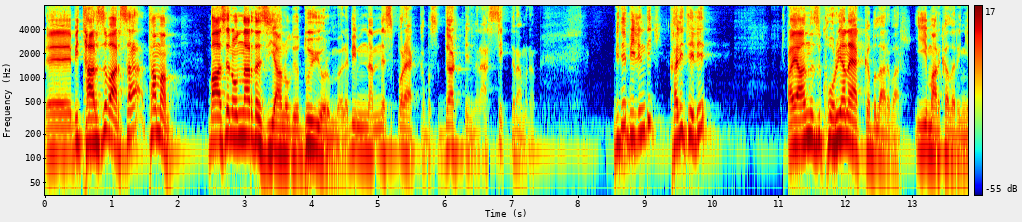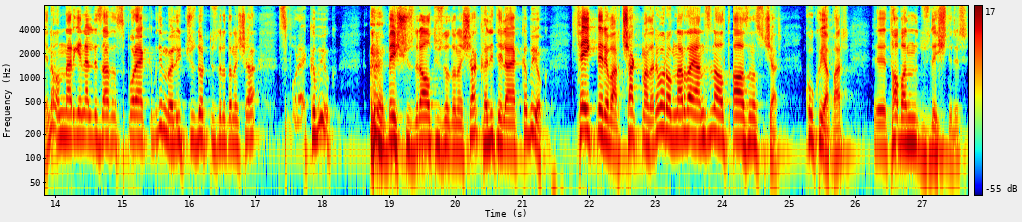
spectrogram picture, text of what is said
e, bir tarzı varsa tamam. Bazen onlar da ziyan oluyor. Duyuyorum böyle. Bilmem ne spor ayakkabısı. 4000 lira. Siktir amına. Bir de bilindik kaliteli ayağınızı koruyan ayakkabılar var. İyi markaların gene. Onlar genelde zaten spor ayakkabı değil mi? Böyle 300-400 liradan aşağı spor ayakkabı yok. 500 lira 600 liradan aşağı kaliteli ayakkabı yok. Fake'leri var, çakmaları var. Onlar da ayağınızın alt, ağzına sıçar. Koku yapar. e, tabanını düzleştirir.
